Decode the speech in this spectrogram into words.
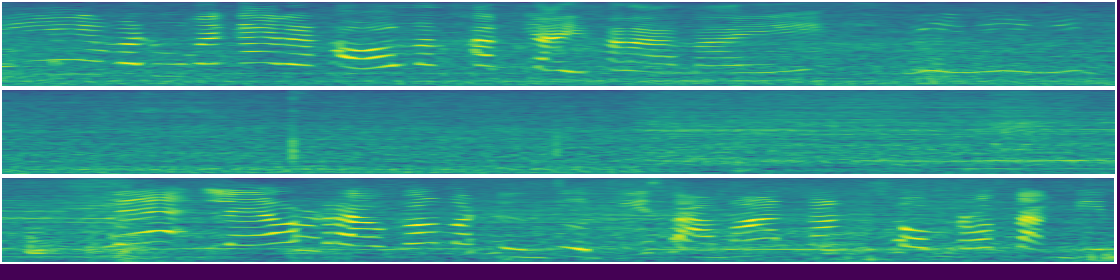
นี่มาดูใกล้ๆเลยค่ะว่ามันคันใหญ่ขนาดไหน นี่นี่นี่และแล้วเราก็มาถึงจุด ที่สามารถนั่งชมรถตักดิน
